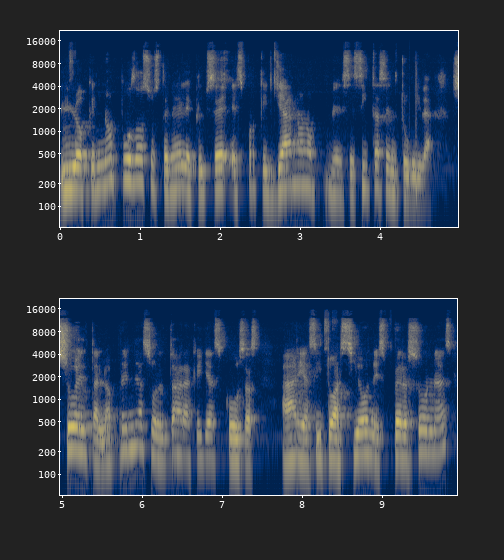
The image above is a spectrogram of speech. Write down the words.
Lo que no pudo sostener el eclipse es porque ya no lo necesitas en tu vida. Suéltalo, aprende a soltar aquellas cosas, áreas, situaciones, personas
